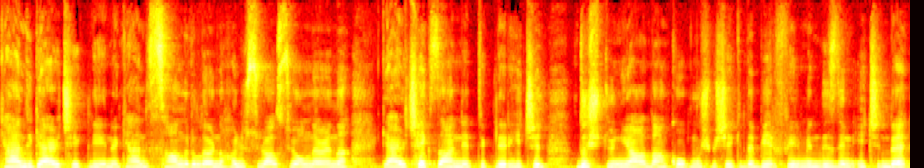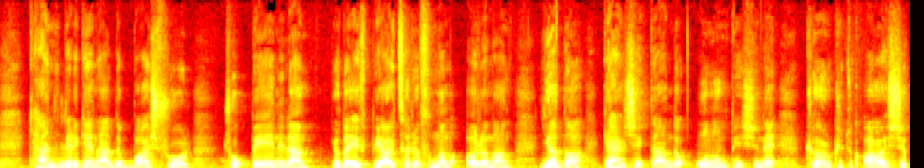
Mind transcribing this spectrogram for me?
kendi gerçekliğini, kendi sanrılarını, halüsinasyonlarını gerçek zannettikleri için dış dünyadan kopmuş bir şekilde bir filmin, dizinin içinde kendileri genelde başrol, çok beğenilen ya da FBI tarafından aranan ya da gerçekten de onun peşine kör kütük aşık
